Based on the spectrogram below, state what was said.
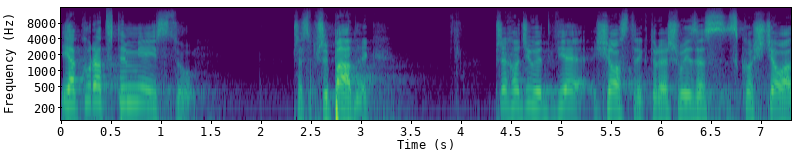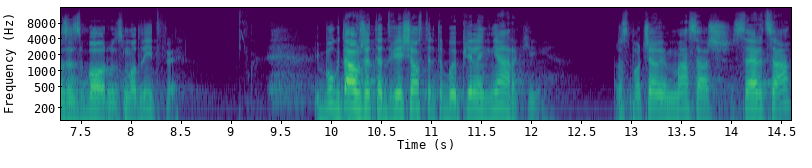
I akurat w tym miejscu, przez przypadek, przechodziły dwie siostry, które szły ze, z kościoła, ze zboru, z modlitwy. I Bóg dał, że te dwie siostry to były pielęgniarki rozpoczęły masaż serca.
